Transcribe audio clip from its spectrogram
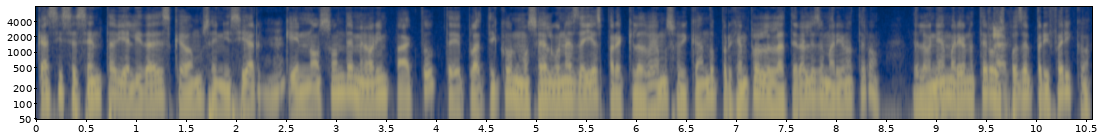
casi 60 vialidades que vamos a iniciar que no son de menor impacto. Te platico, no sé, algunas de ellas para que las vayamos ubicando. Por ejemplo, las laterales de Mariano Otero, de la avenida Mariano Otero después del periférico,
